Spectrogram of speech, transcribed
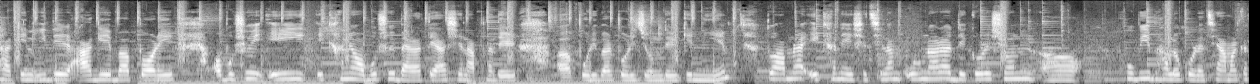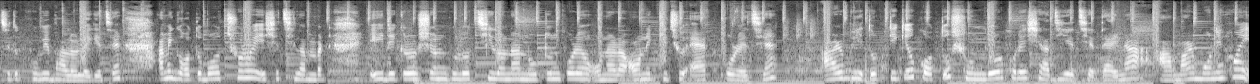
থাকেন, ঈদের আগে বা পরে অবশ্যই এই, এখানে অবশ্যই বেড়াতে আসেন আপনাদের পরিবার পরিজনদেরকে নিয়ে। তো আমরা এখানে এসেছিলাম। ওনারা ডেকোরেশন খুবই ভালো করেছে, আমার কাছে তো খুবই ভালো লেগেছে। আমি গত বছরও এসেছিলাম বাট এই ডেকোরেশনগুলো ছিল না, নতুন করে ওনারা অনেক কিছু অ্যাড করেছে। আর ভেতরটিকেও কত সুন্দর করে সাজিয়েছে, তাই না? আমার মনে হয়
